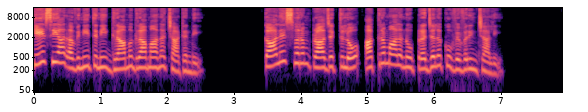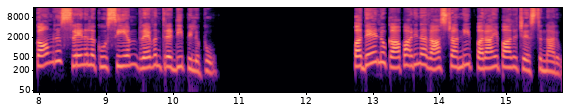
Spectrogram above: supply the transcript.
కేసీఆర్ అవినీతిని గ్రామగ్రామాన చాటండి. కాళేశ్వరం ప్రాజెక్టులో అక్రమాలను ప్రజలకు వివరించాలి. కాంగ్రెస్ శ్రేణులకు సీఎం రేవంత్ రెడ్డి పిలుపు. పదేళ్ళు కాపాడిన రాష్ట్రాన్ని పరాయిపాలు చేస్తున్నారు.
